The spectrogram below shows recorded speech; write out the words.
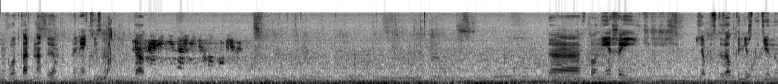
Ну вот карта на М, на мягкий знак. Так. Да, полнейший, я бы сказал, конечно, где, ну...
